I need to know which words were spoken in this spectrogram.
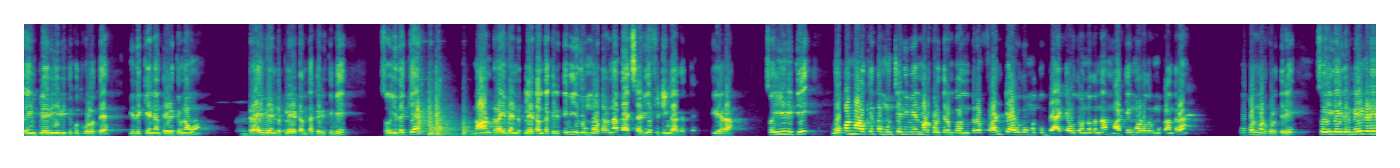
ಸೊ ಇಂಪ್ಲೇರ್ ಈ ರೀತಿ ಕುತ್ಕೊಳ್ಳುತ್ತೆ. ಇದಕ್ಕೇನಂತ ಹೇಳ್ತೀವಿ ನಾವು? ಡ್ರೈವ್ ಎಂಡ್ ಪ್ಲೇಟ್ ಅಂತ ಕರಿತೀವಿ. ಸೊ ಇದಕ್ಕೆ ನಾನ್ ಡ್ರೈವ್ ಎಂಡ್ ಪ್ಲೇಟ್ ಅಂತ ಕರಿತೀವಿ. ಇದು ಮೋಟರ್ನ ಬ್ಯಾಕ್ ಸೈಡ್ಗೆ ಫಿಟ್ಟಿಂಗ್ ಆಗುತ್ತೆ. ಕ್ಲಿಯರಾ ಸೊ ಈ ರೀತಿ ಓಪನ್ ಮಾಡೋಕ್ಕಿಂತ ಮುಂಚೆ ನೀವೇನ್ ಮಾಡ್ಕೊಳ್ತೀರಪ್ಪ ಅಂದ್ರೆ ಫ್ರಂಟ್ ಯಾವುದು ಮತ್ತು ಬ್ಯಾಕ್ ಯಾವುದು ಅನ್ನೋದನ್ನ ಮಾರ್ಕಿಂಗ್ ಮಾಡೋದ್ರ ಮುಖಾಂತರ ಓಪನ್ ಮಾಡ್ಕೊಳ್ತೀರಿ. ಸೊ ಈಗ ಇದ್ರ ಮೇಲ್ಗಡೆ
